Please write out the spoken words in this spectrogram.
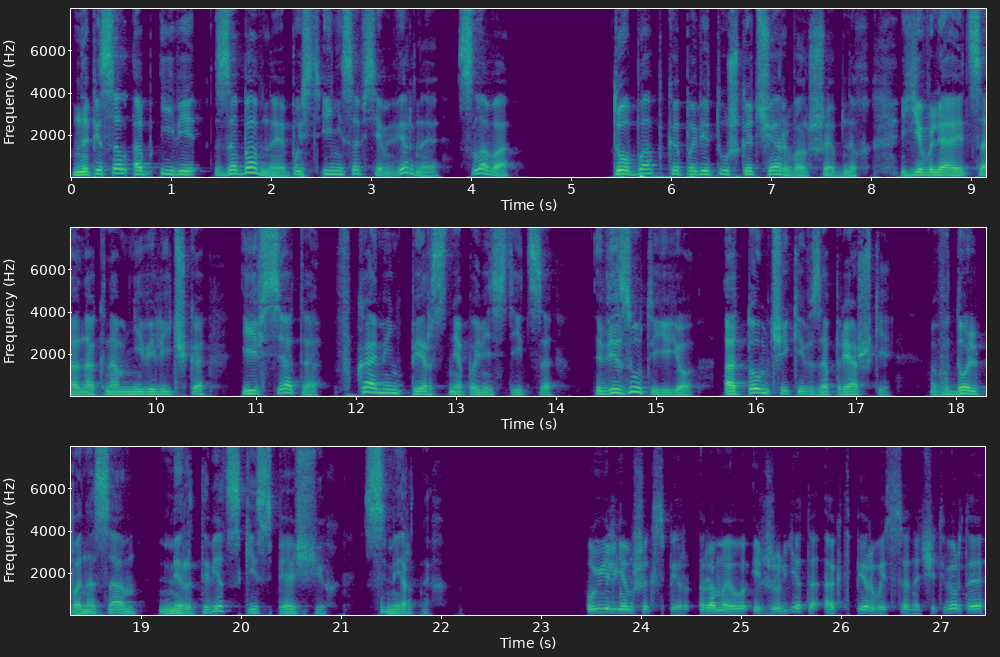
написал об Иве забавное, пусть и не совсем верное, слова. «То бабка-повитушка чар волшебных, является она к нам невеличко, и вся-то в камень перстня поместится. Везут ее атомчики в запряжке, вдоль по носам мертвецки спящих смертных». Уильям Шекспир. Ромео и Джульетта. Акт 1, сцена 4.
